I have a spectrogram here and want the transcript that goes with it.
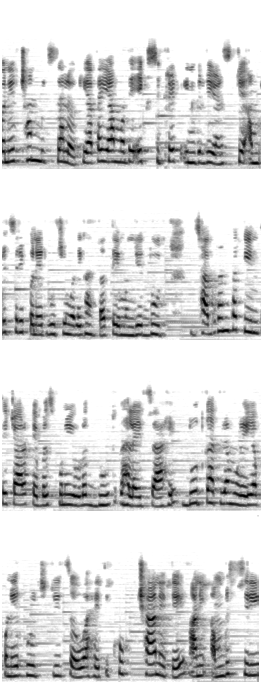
पनीर छान मिक्स झालं की आता यामध्ये एक सिक्रेट इन्ग्रेडियंट्स जे अमृतसरी पनीर भुर्जीमध्ये घालतात ते म्हणजे दूध. साधारणतः तीन ते चार टेबलस्पून एवढं दूध घालायचं आहे. दूध घातल्यामुळे या पनीर भुर्जीची चव आहे ती खूप छान येते आणि अमृतसरी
